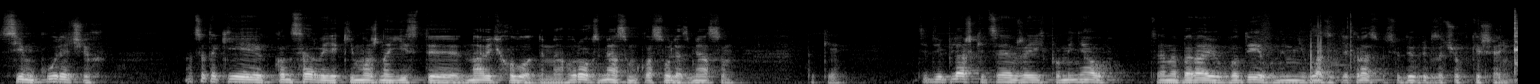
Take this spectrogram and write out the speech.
сім курячих. Це такі консерви, які можна їсти навіть холодними. Горох з м'ясом, квасоля з м'ясом. Таке. Ці дві пляшки, це я вже їх поміняв. Це набираю води, вони мені влазять якраз сюди в рюкзачок в кишеньку.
